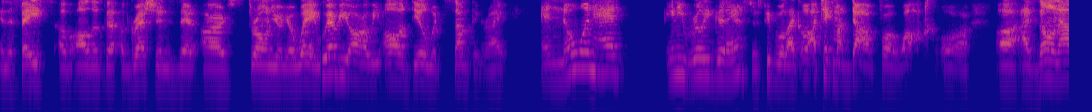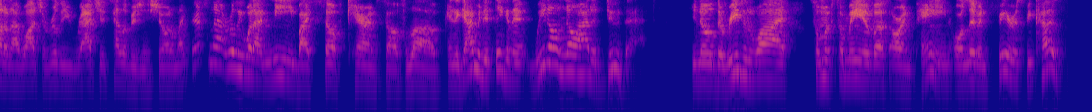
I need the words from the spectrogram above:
in the face of all of the aggressions that are thrown your, your way? Whoever you are, we all deal with something, right?" And no one had any really good answers. People were like, "Oh, I take my dog for a walk," or uh, "I zone out and I watch a really ratchet television show." And I'm like, "That's not really what I mean by self care and self love." And it got me to thinking that we don't know how to do that. You know, the reason why so much, so many of us are in pain or live in fear is because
